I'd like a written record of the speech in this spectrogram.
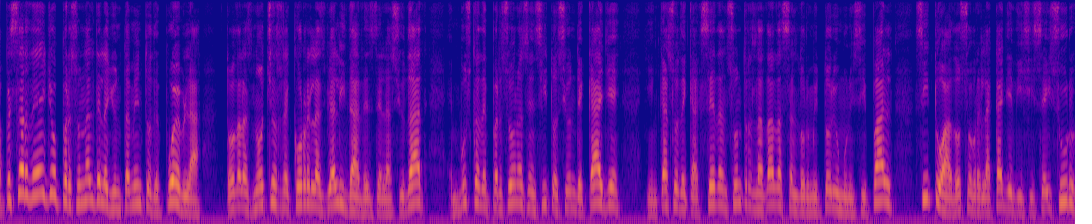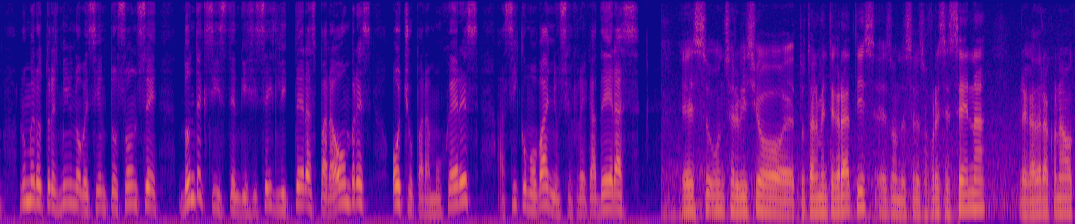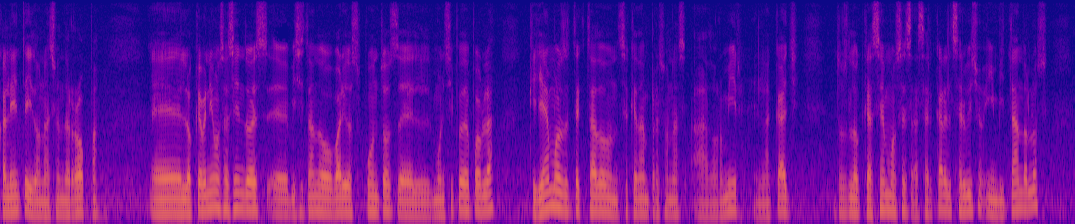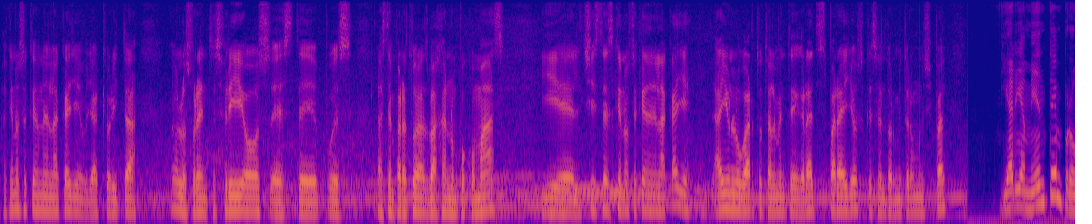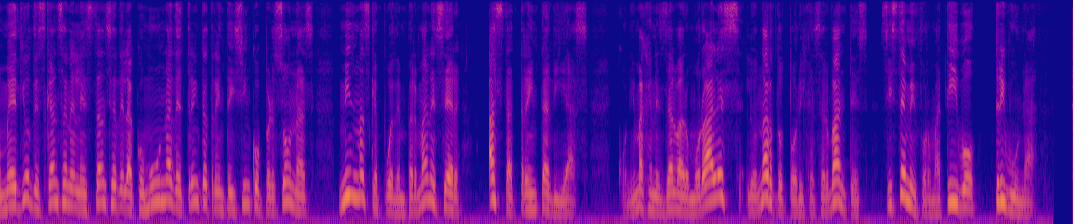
A pesar de ello, personal del Ayuntamiento de Puebla todas las noches recorre las vialidades de la ciudad en busca de personas en situación de calle y en caso de que accedan son trasladadas al dormitorio municipal situado sobre la calle 16 Sur, número 3911, donde existen 16 literas para hombres, 8 para mujeres, así como baños y regaderas. Es un servicio eh, totalmente gratis, es donde se les ofrece cena, regadera con agua caliente y donación de ropa. Eh, lo que venimos haciendo es eh, visitando varios puntos del municipio de Puebla que ya hemos detectado donde se quedan personas a dormir en la calle. Entonces lo que hacemos es acercar el servicio invitándolos a que no se queden en la calle, ya que ahorita bueno, los frentes fríos, este, pues las temperaturas bajan un poco más y el chiste es que no se queden en la calle. Hay un lugar totalmente gratis para ellos, que es el dormitorio municipal. Diariamente, en promedio, descansan en la estancia de la comuna de 30 a 35 personas, mismas que pueden permanecer hasta 30 días. Con imágenes de Álvaro Morales, Leonardo Torija Cervantes, Sistema Informativo, Tribuna.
